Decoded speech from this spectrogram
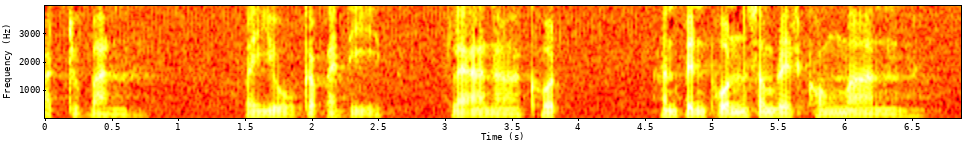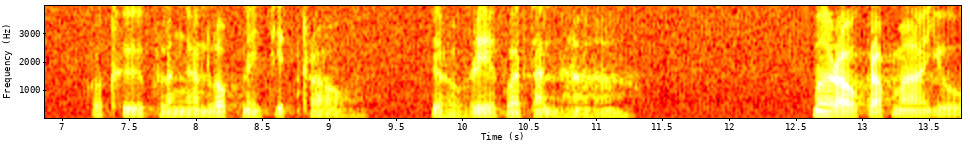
ปัจจุบัน ไปอยู่กับอดีต และอนาคต อันเป็นผลสำเร็จของมารก็คือพลังงานลบในจิตเรา ที่เราเรียกว่าตัณหา เมื่อเรากลับมาอยู่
